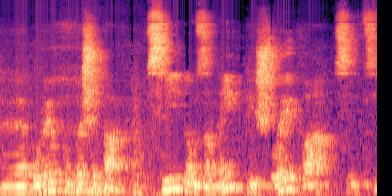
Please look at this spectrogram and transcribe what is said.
е, уривку пише так: слідом за ним пішли два слідці.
